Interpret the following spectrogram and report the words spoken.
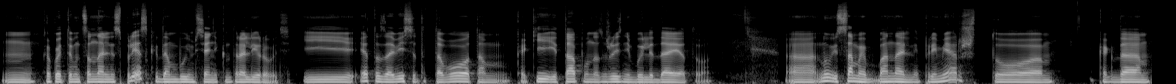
какой-то эмоциональный всплеск, когда мы будем себя не контролировать. И это зависит от того, там, какие этапы у нас в жизни были до этого. А, ну и самый банальный пример, что когда,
